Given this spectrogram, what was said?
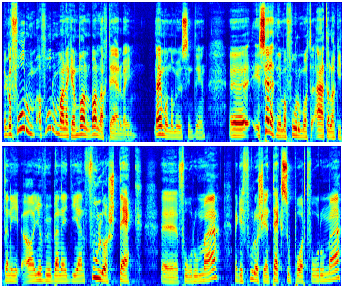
Meg a, fórum, a fórummal nekem van, vannak terveim. Megmondom őszintén. És szeretném a fórumot átalakítani a jövőben egy ilyen fullos tech fórummá, meg egy fullos ilyen tech support fórummá,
